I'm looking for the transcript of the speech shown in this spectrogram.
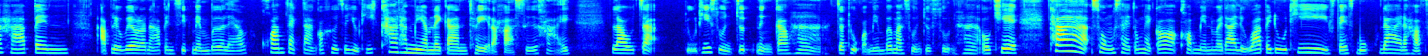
นะคะเป็น up level แล้วนะเป็น 10 member แล้ว ความแตกต่างก็คือจะอยู่ที่ค่าธรรมเนียมในการเทรดอะค่ะซื้อขาย เราจะ อยู่ที่ 0.195 จะถูกกว่าเมมเบอร์มา 0.05 โอเค ถ้าสงสัยตรงไหนก็คอมเมนต์ไว้ได้หรือว่าไปดูที่ Facebook ได้นะคะ แฟ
